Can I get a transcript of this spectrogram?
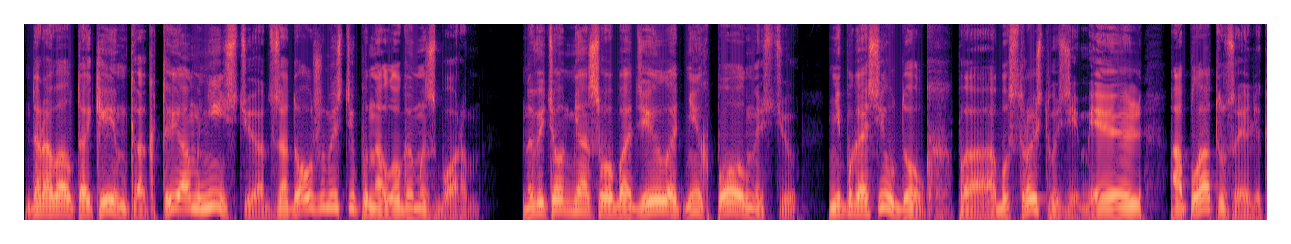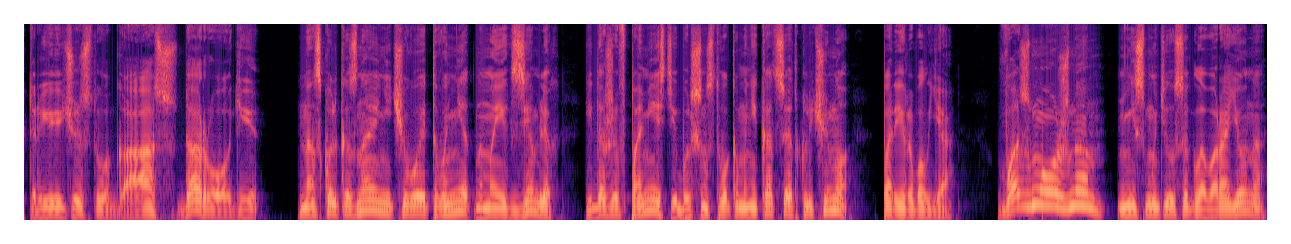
даровал таким, как ты, амнистию от задолженности по налогам и сборам. Но ведь он не освободил от них полностью, не погасил долг по обустройству земель, оплату за электричество, газ, дороги. Насколько знаю, ничего этого нет на моих землях, и даже в поместье большинство коммуникаций отключено», – парировал я. «Возможно», – не смутился глава района,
